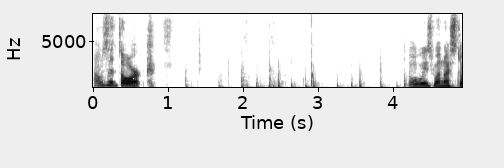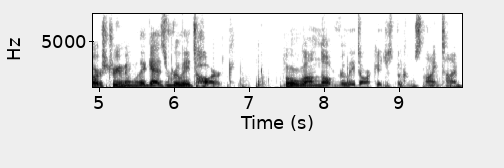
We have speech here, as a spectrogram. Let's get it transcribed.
How's it dark? It's always when I start streaming that it gets really dark. Or, well, not really dark, it just becomes nighttime.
